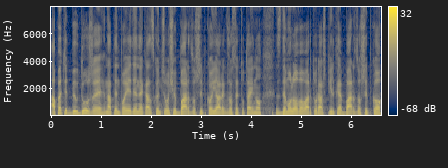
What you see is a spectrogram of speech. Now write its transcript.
apetyt był duży na ten pojedynek, a skończyło się bardzo szybko i Arek Wrzosek tutaj no zdemolował Artura Szpilkę bardzo szybko.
